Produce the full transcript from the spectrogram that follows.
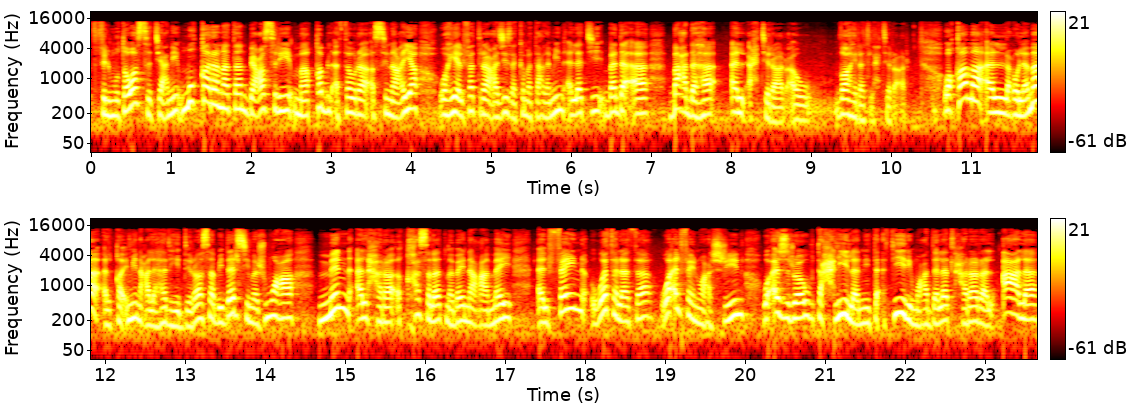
في المتوسط يعني مقارنة بعصر ما قبل الثورة الصناعية وهي الفترة عزيزة كما تعلمين التي بدأ بعدها الاحترار أو ظاهرة الاحترار. وقام العلماء القائمين على هذه الدراسة بدرس مجموعة من الحرائق حصلت ما بين عامي 2003 و2020 وأجروا تحليلا لتأثير معدلات الحرارة الأعلى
